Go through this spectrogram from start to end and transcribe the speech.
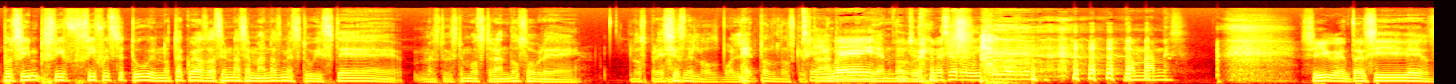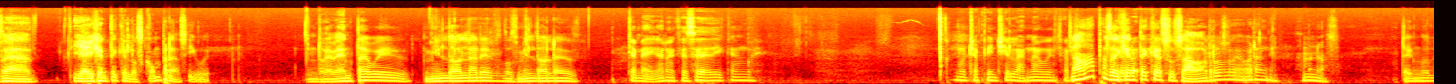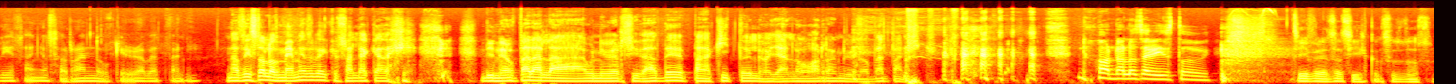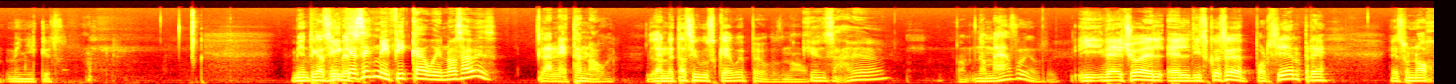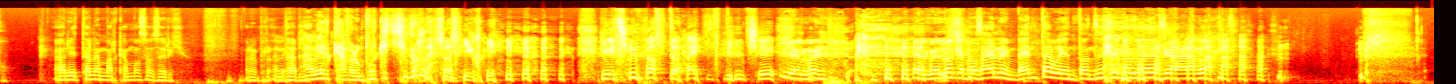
pues sí, sí, sí fuiste tú, güey. ¿No te acuerdas? Hace unas semanas me estuviste, me estuviste mostrando sobre los precios de los boletos, los que Sí, estaban Muchos güey. precios ridículos, güey. No mames. Sí, güey. Entonces sí, o sea, y hay gente que los compra, sí, güey. En reventa, güey, mil dólares, dos mil dólares. Que me digan a qué se dedican, güey. Mucha pinche lana, güey. No, pues hay Pero- gente que sus ahorros, güey, órale, vámonos. Tengo 10 años ahorrando, quiero ir a Bad Bunny. ¿No has visto los memes, güey, que sale acá de que dinero para la universidad de Paquito y luego ya lo ahorran y luego Bad Bunny? No, no los he visto, güey. Sí, pero eso sí, con sus dos meñiques. Mientras ¿Y qué significa, güey? ¿No sabes? La neta no, güey. La neta sí busqué, güey, pero pues no. ¿Quién sabe, güey? No, no más, güey. Y de hecho el, el disco ese de Por Siempre es un ojo. Ahorita le marcamos a Sergio para preguntarle. A ver, cabrón, ¿por qué chingos las así, güey? ¿Qué chingos traes, pinche? Y el güey, el güey lo que no sabe lo inventa, güey. Entonces sí nos va a decir algo.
